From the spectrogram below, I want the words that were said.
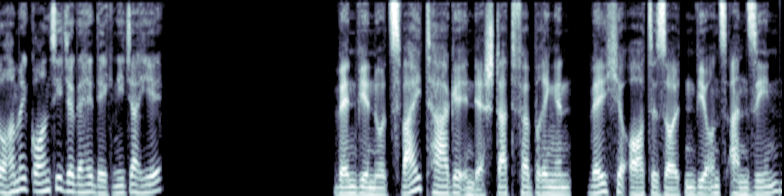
तो हमें कौन सी जगहें देखनी चाहिए Wenn wir nur zwei Tage in der Stadt verbringen, welche Orte sollten wir uns ansehen?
